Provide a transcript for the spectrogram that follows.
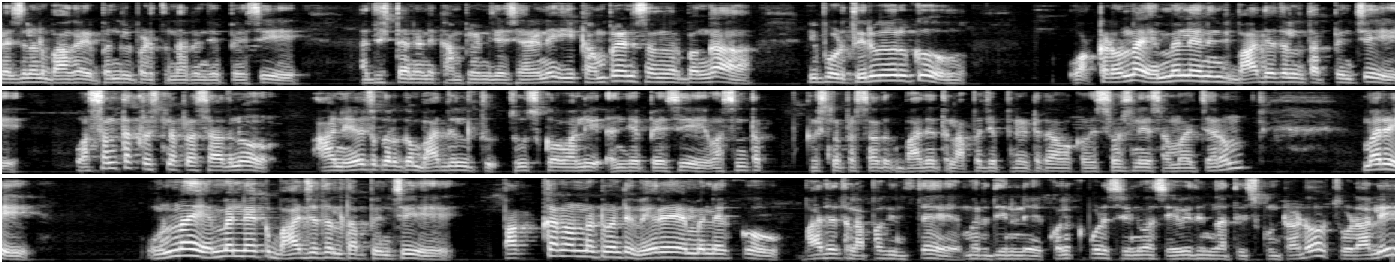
ప్రజలను బాగా ఇబ్బందులు పెడుతున్నారని చెప్పేసి అధిష్టానాన్ని కంప్లైంట్ చేశారని. ఈ కంప్లైంట్ సందర్భంగా ఇప్పుడు తిరువూరుకు అక్కడ ఉన్న ఎమ్మెల్యే నుంచి బాధ్యతలను తప్పించి వసంత కృష్ణప్రసాద్ను ఆ నియోజకవర్గం బాధ్యతలు చూసుకోవాలి అని చెప్పేసి వసంత కృష్ణప్రసాద్కు బాధ్యతలు అప్పచెప్పినట్టుగా ఒక విశ్వసనీయ సమాచారం. మరి ఉన్న ఎమ్మెల్యేకు బాధ్యతలు తప్పించి పక్కన ఉన్నటువంటి వేరే ఎమ్మెల్యేకు బాధ్యతలు అప్పగిస్తే మరి దీనిని కొలకపూడి శ్రీనివాస్ ఏ విధంగా తీసుకుంటాడో చూడాలి.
